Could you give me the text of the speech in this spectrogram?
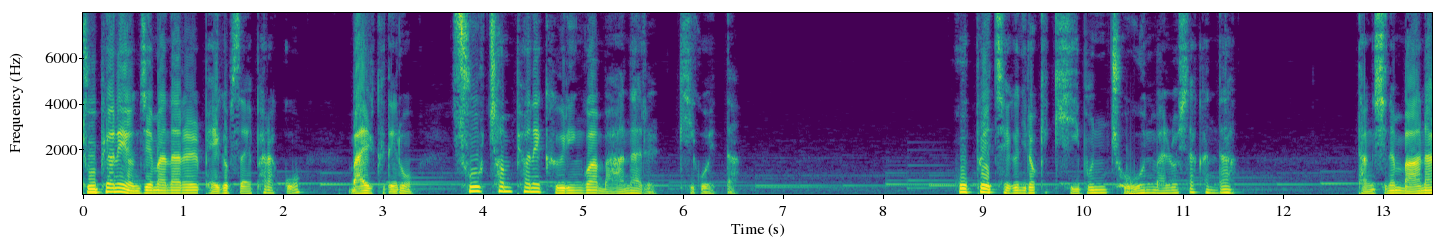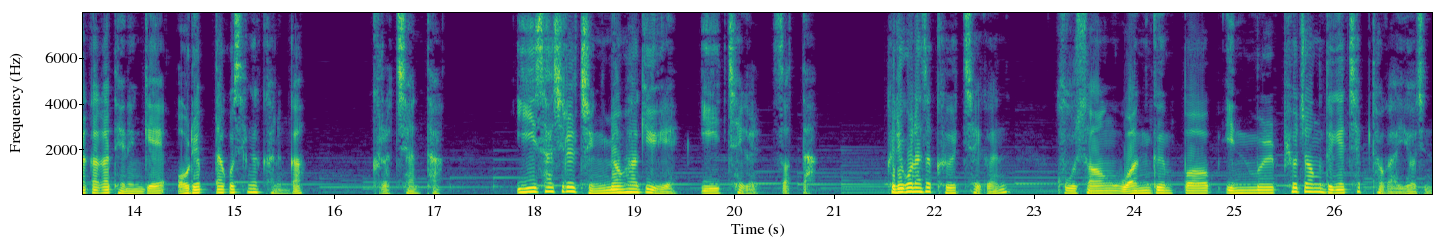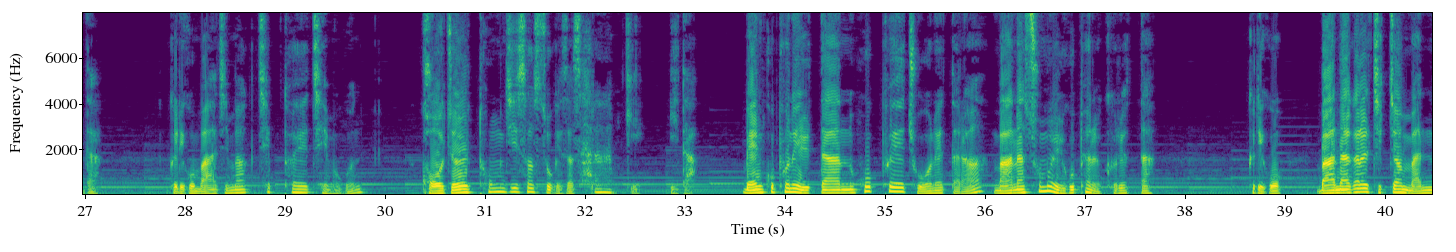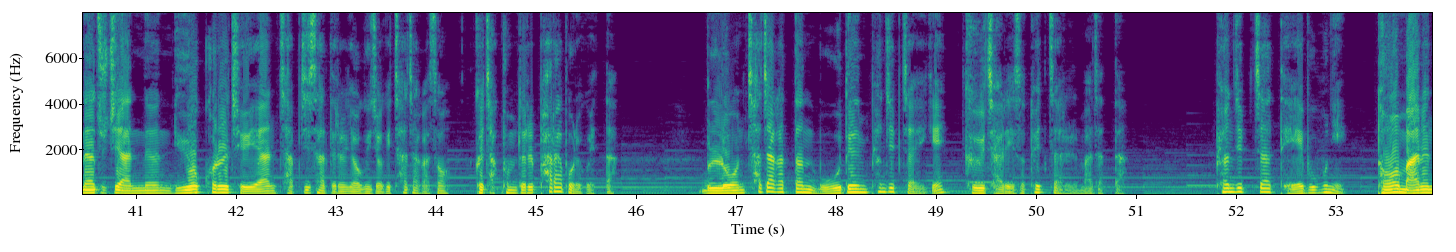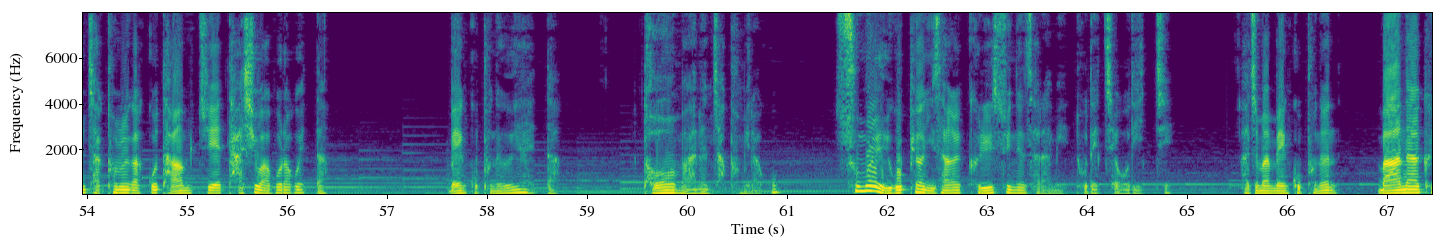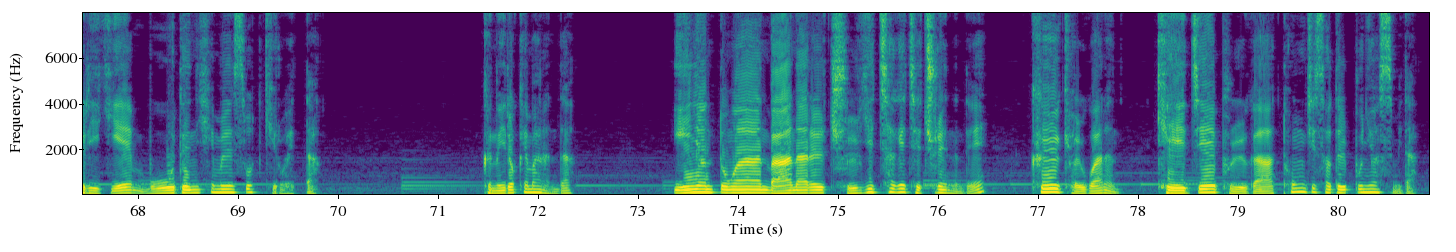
두 편의 연재 만화를 배급사에 팔았고 말 그대로 수천 편의 그림과 만화를 기고했다. 호프의 책은 이렇게 기분 좋은 말로 시작한다. 당신은 만화가가 되는 게 어렵다고 생각하는가? 그렇지 않다. 이 사실을 증명하기 위해 이 책을 썼다. 그리고 나서 그 책은 구성, 원근법, 인물, 표정 등의 챕터가 이어진다. 그리고 마지막 챕터의 제목은 거절 통지서 속에서 살아남기이다. 맨코프는 일단 호프의 조언에 따라 만화 27편을 그렸다. 그리고 만화가를 직접 만나주지 않는 뉴요커를 제외한 잡지사들을 여기저기 찾아가서 그 작품들을 팔아보려고 했다. 물론 찾아갔던 모든 편집자에게 그 자리에서 퇴짜를 맞았다. 편집자 대부분이 더 많은 작품을 갖고 다음 주에 다시 와보라고 했다. 맨코프는 의아했다. 더 많은 작품이라고? 27편 이상을 그릴 수 있는 사람이 도대체 어디 있지? 하지만 맨코프는 만화 그리기에 모든 힘을 쏟기로 했다. 그는 이렇게 말한다. 2년 동안 만화를 줄기차게 제출했는데 그 결과는 게재 불가 통지서들 뿐이었습니다.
